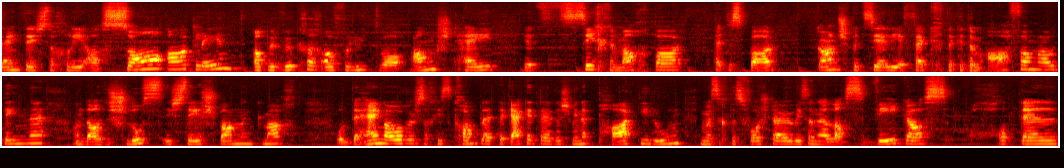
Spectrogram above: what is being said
Das eine ist so ein bisschen an Song angelehnt, aber wirklich auch für Leute, die Angst haben, jetzt sicher machbar. Hat ein paar ganz spezielle Effekte gerade am Anfang auch drin und auch der Schluss ist sehr spannend gemacht. Und der Hangover, so ein das komplette Gegenteil, das ist wie ein Partyraum. Man muss sich das vorstellen wie so ein Las Vegas Hotel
